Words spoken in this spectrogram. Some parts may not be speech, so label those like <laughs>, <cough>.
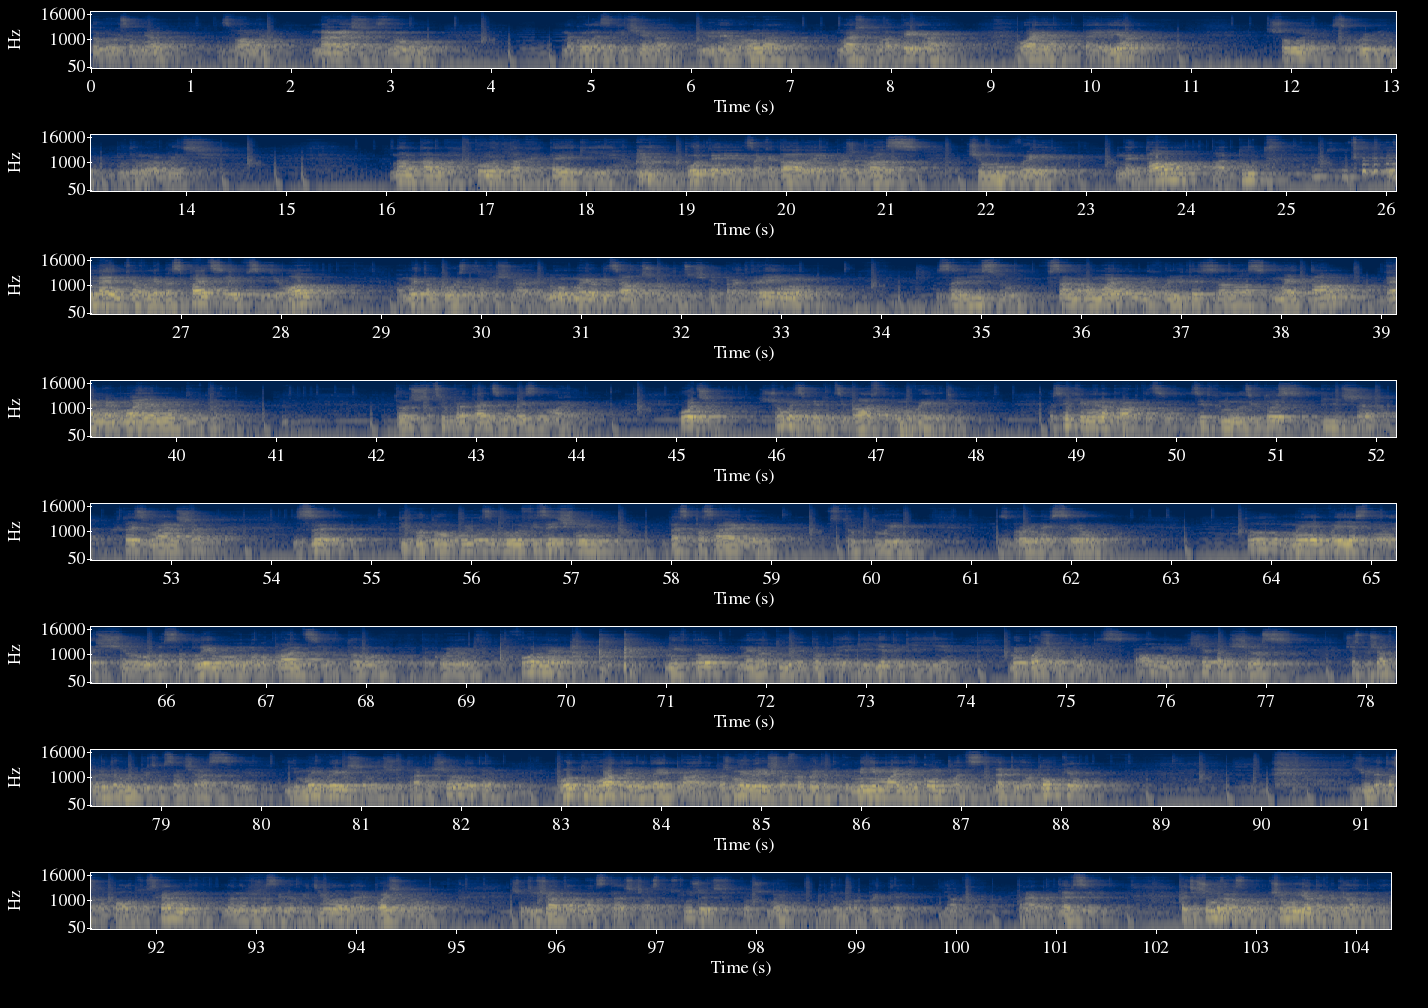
Доброго дня! З вами нарешті знову Микола Сикачина, Юлія Ворона, наші два тигра Ваня та Ілля. Що ми сьогодні будемо робити? Нам там в коментах деякі <clears throat> боти закидали кожен раз, чому ви не там, а тут. Ненька в небезпеці, всі діла, а ми там когось не захищаємо. Ну, ми обіцяли, що ми трошечки передкриємо завісу. Все нормально, не хвилюйтесь за нас. Ми там, де ми маємо бути. Тож цю претензію ми знімаємо. Отже, що ми сьогодні тут зібралися в такому вигляді? Оскільки ми на практиці зіткнулись хтось більше, хтось менше, з підготовкою, особливо фізичною, безпосередньо в структурі Збройних сил, то ми вияснили, що особливо новобранців до такої от форми ніхто не готує. Тобто, які є, такі є. Ми бачили там якісь травми, ще там щось, що спочатку люди рвуть, потім санчасті. І ми вирішили, що треба що робити? Готувати людей правильно. Тож ми вирішили зробити такий мінімальний комплекс для підготовки. Юля теж попала в цю схему, вона не дуже сильно хотіла, але як бачимо, що дівчата в нас теж часто служать, тож ми будемо робити як треба для всіх. Значить, що ми зараз робимо? Чому я так одягнений?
